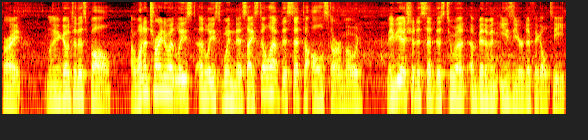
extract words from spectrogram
All right, let me go to this ball. I want to try to at least at least win this. I still have this set to all-star mode. Maybe I should have set this to a, a bit of an easier difficulty,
